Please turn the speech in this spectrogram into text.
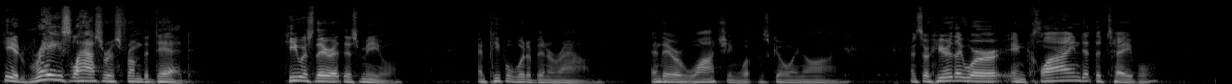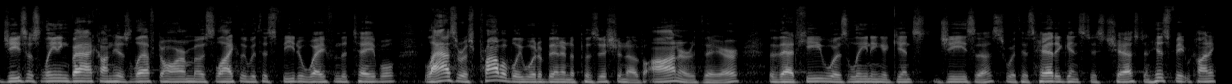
He had raised Lazarus from the dead. He was there at this meal, and people would have been around, and they were watching what was going on. And so here they were, inclined at the table. Jesus leaning back on his left arm, most likely with his feet away from the table. Lazarus probably would have been in a position of honor there, that he was leaning against Jesus with his head against his chest and his feet reclining,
